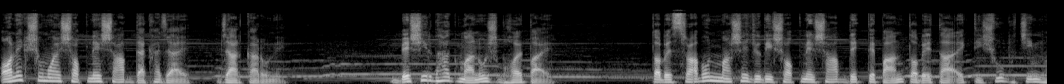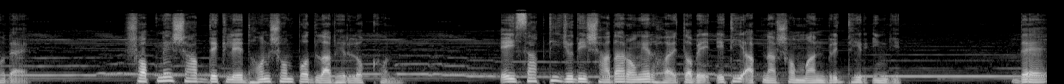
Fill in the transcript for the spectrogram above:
অনেক সময় স্বপ্নে সাপ দেখা যায়, যার কারণে। বেশিরভাগ মানুষ ভয় পায়। তবে শ্রাবণ মাসে যদি স্বপ্নে সাপ দেখতে পান, তবে তা একটি শুভ চিহ্ন দেয়। স্বপ্নে সাপ দেখলে ধন সম্পদ লাভের লক্ষণ। এই সাপটি যদি সাদা রঙের হয়, তবে এটি আপনার সম্মান বৃদ্ধির ইঙ্গিত। দেয়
